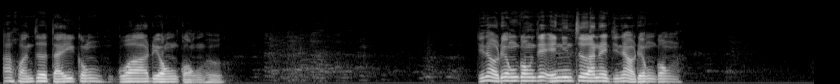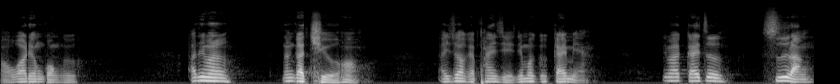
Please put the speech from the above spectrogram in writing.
啊，翻做台语讲瓦良公号。真有两公，这烟瘾做安尼，真有两公啊！哦，瓦良公号。啊，即马咱甲笑吼，啊，伊煞甲歹势，即马佮改名，即马改做私人。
